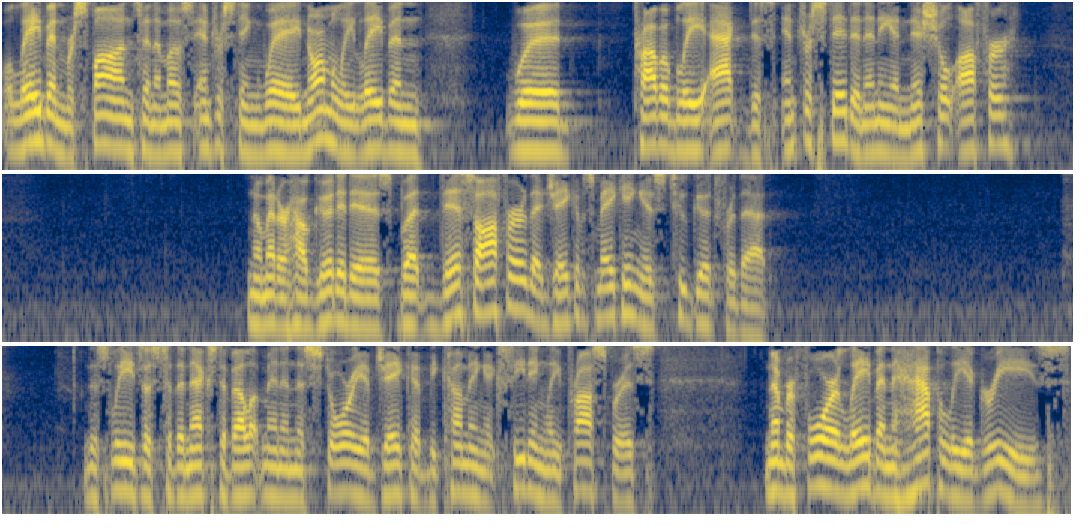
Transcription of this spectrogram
Well, Laban responds in a most interesting way. Normally, Laban would probably act disinterested in any initial offer, no matter how good it is. But this offer that Jacob's making is too good for that. This leads us to the next development in the story of Jacob becoming exceedingly prosperous. Number four, Laban happily agrees,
